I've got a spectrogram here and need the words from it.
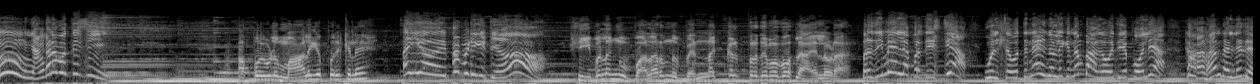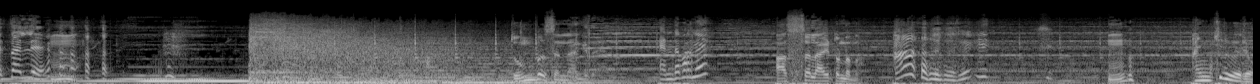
ഞങ്ങളുടെ ഞങ്ങടെ മുത്തശ്ശി. അപ്പൊ ഇവൾ മാളികപ്പുരക്കലേ അയ്യോ ഇപ്പൊ പിടികിട്ടിയോ? ഇവളങ്ങ് വളർന്ന് വെണ്ണക്കൽ പ്രതിമ പോലെ ആയല്ലോടാ പ്രതിമയല്ല പ്രതിഷ്ഠയാ. ഉത്സവത്തിന് എഴുന്നള്ളിക്കുന്ന ഭഗവതിയെ പോലെയാ. കാണാൻ നല്ല രസല്ലേ? തുമ്പ സന്നാഗിത എന്താ പറഞ്ഞേ? അസലായിട്ടുണ്ടെന്ന്? അഞ്ചു രൂപരോ?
